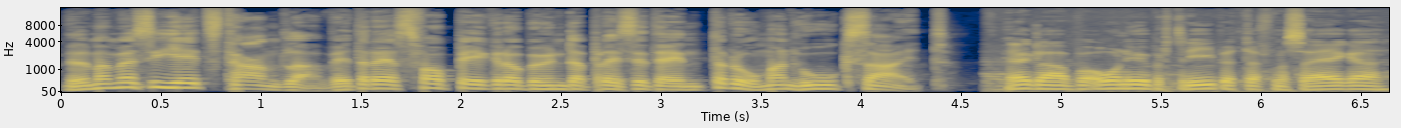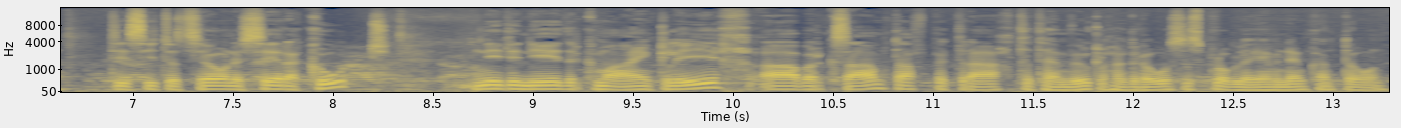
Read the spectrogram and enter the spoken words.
Weil man müsse jetzt handeln, wie der SVP Graubünden Präsident Roman Hug sagt. Ich glaube, ohne übertreiben darf man sagen, die Situation ist sehr akut. Nicht in jeder Gemeinde gleich, aber gesamthaft betrachtet haben wir wirklich ein grosses Problem in dem Kanton.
